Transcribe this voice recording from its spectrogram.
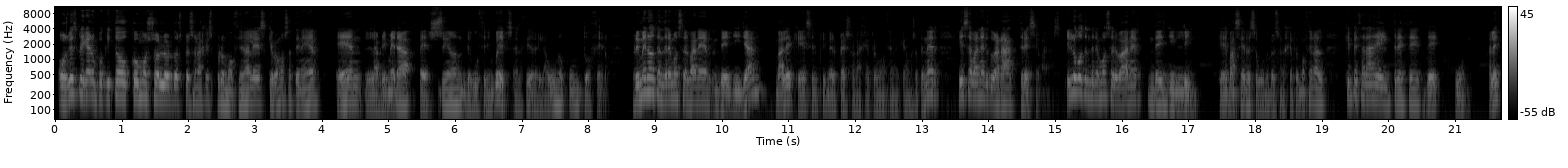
Os voy a explicar un poquito cómo son los dos personajes promocionales que vamos a tener en la primera versión de Guthering Waves, es decir, en la 1.0. Primero tendremos el banner de Jiyan, ¿vale? Que es el primer personaje promocional que vamos a tener. Y ese banner durará tres semanas. Y luego tendremos el banner de Jinling, que va a ser el segundo personaje promocional, que empezará el 13 de junio. ¿Vale?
